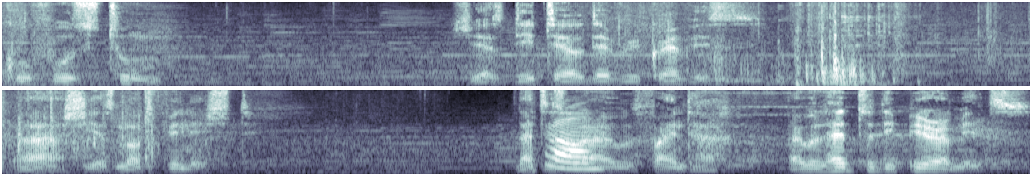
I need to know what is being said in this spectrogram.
Khufu's tomb. She has detailed every crevice. Ah, she has not finished. That is oh. where I will find her. I will head to the pyramids.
